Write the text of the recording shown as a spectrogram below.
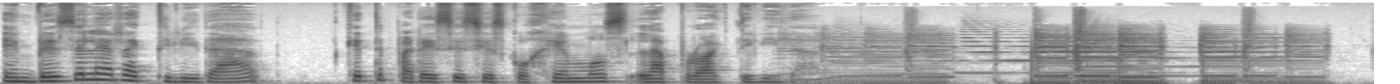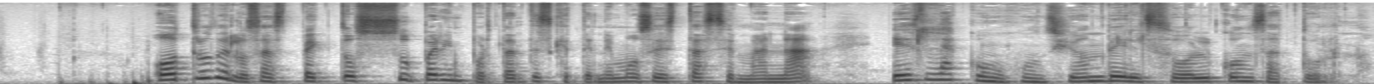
en vez de la reactividad, ¿qué te parece si escogemos la proactividad? Otro de los aspectos súper importantes que tenemos esta semana es la conjunción del Sol con Saturno.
